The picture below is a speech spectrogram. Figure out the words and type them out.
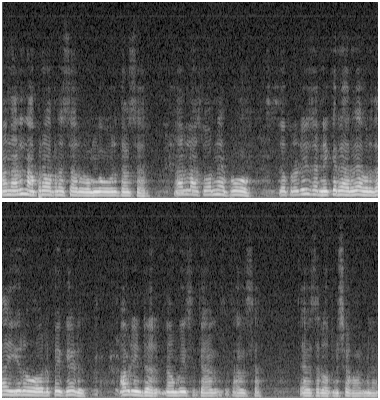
அதனால நான் அப்புறம் அப்புறம் சார் உங்கள் ஊர் தான் சார் நல்லா சொன்னேன் இப்போது இந்த ப்ரொடியூசர் நிற்கிறாரு அவர் தான் ஹீரோ அவரை போய் கேளு அப்படின்ட்டாரு. நான் போய் தேவை தேவை சார் தேவை சார் ஒரு நிமிஷம் வாங்கலேன்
